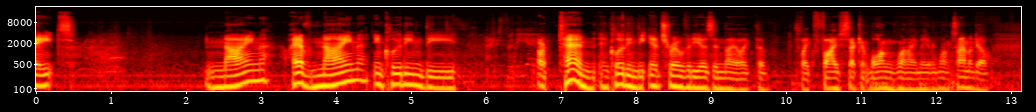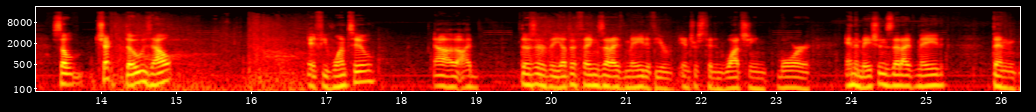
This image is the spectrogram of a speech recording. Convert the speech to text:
eight, nine. I have nine, including the or 10 including the intro videos and the like the like five second long one i made a long time ago. So check those out if you want to. Uh, i those are the other things that i've made if you're interested in watching more animations that i've made then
